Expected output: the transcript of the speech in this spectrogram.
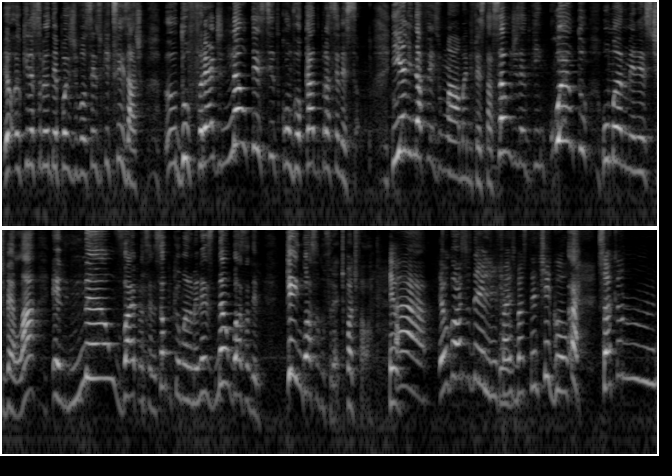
Eu, eu queria saber depois de vocês o que, que vocês acham do Fred não ter sido convocado para a seleção. E ele ainda fez uma manifestação dizendo que enquanto o Mano Menezes estiver lá, ele não vai para a seleção porque o Mano Menezes não gosta dele. Quem gosta do Fred? Pode falar. Eu. Ah, eu gosto dele. Ele faz bastante gol. É. Só que eu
